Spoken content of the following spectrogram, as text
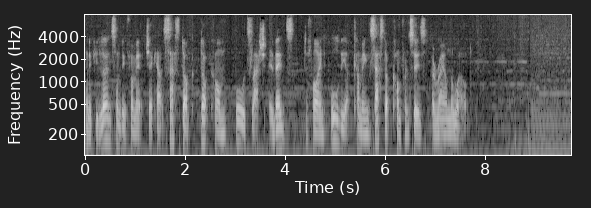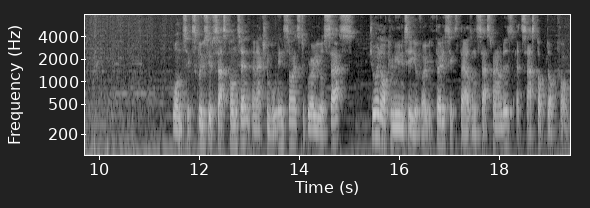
And if you learned something from it, check out saastock.com forward slash events to find all the upcoming SaaStock conferences around the world. Want exclusive SaaS content and actionable insights to grow your SaaS? Join our community of over 36,000 SaaS founders at saastock.com.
